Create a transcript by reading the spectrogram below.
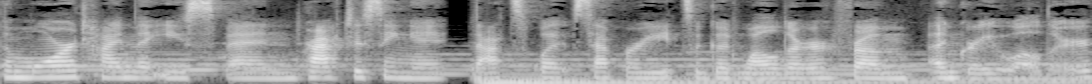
The more time that you spend practicing it, that's what separates a good welder from a great welder.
